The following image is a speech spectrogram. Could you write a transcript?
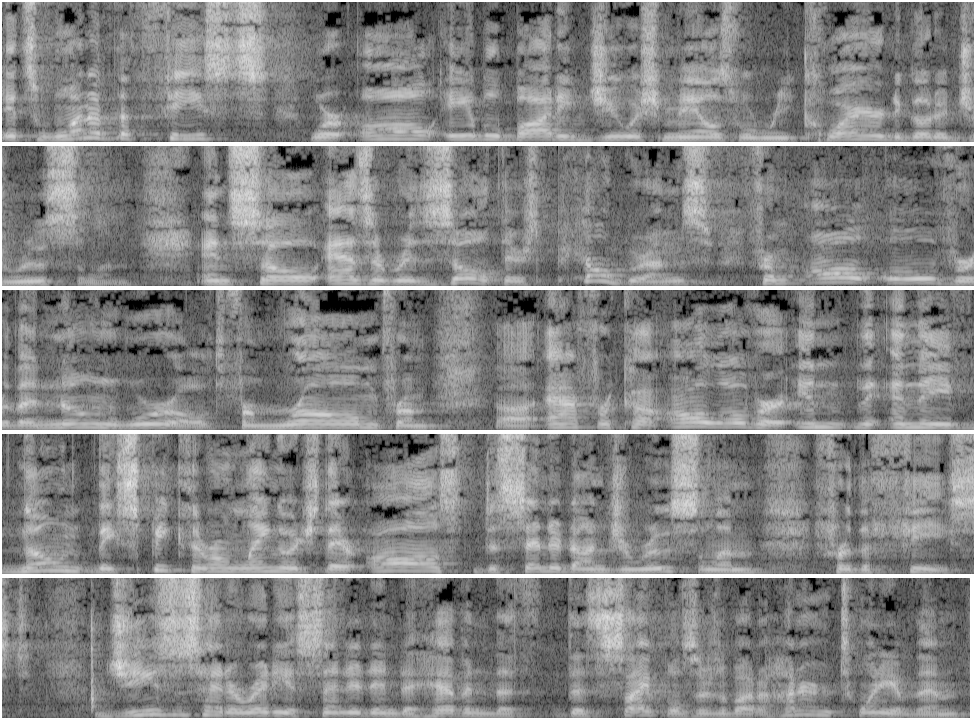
It's one of the feasts where all able bodied Jewish males were required to go to Jerusalem. And so as a result, there's pilgrims from all over the known world, from Rome, from uh, Africa, all over. The, and they've known, they speak their own language. They're all descended on Jerusalem for the feast. Jesus had already ascended into heaven. The, the, disciples, there's about 120 of them,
